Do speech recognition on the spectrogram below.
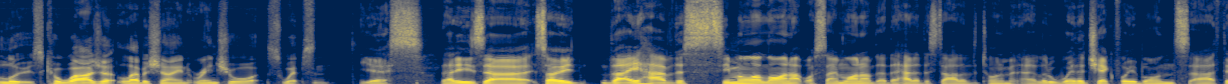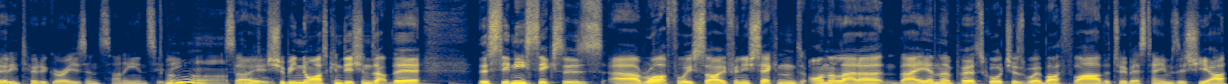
lose. Khawaja, Labuschagne, Renshaw, Swepson. Yes, that is. Uh, so they have the similar lineup or same lineup that they had at the start of the tournament. A little weather check for your bonds. Uh, 32 degrees and sunny in Sydney. Oh, so beautiful. it should be nice conditions up there. The Sydney Sixers, uh, rightfully so, finished second on the ladder. They and the Perth Scorchers were by far the two best teams this year.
